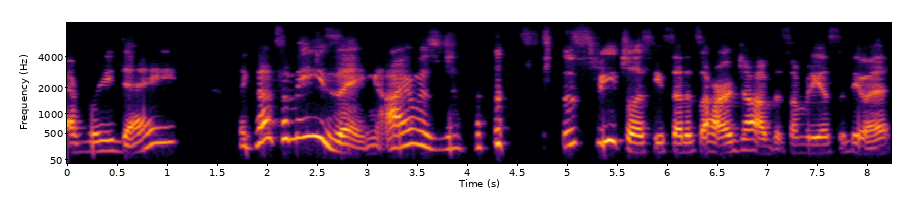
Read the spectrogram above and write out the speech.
every day? Like, that's amazing. I was just speechless. He said it's a hard job, but somebody has to do it.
